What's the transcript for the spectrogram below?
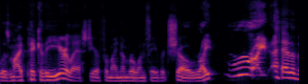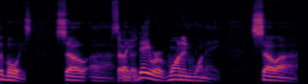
was my pick of the year last year for my number one favorite show, right, right ahead of the boys. So, uh, so like good. they were one and one A. So, uh,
